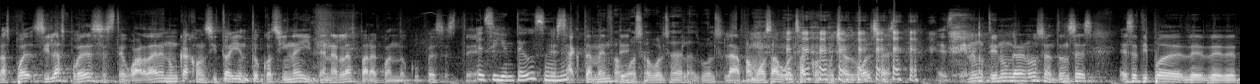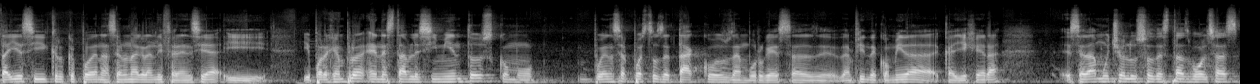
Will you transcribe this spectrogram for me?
las puedes, sí las puedes este, guardar en un cajoncito ahí en tu cocina y tenerlas para cuando ocupes este. El siguiente uso. Exactamente. La famosa bolsa de las bolsas. La famosa bolsa con muchas bolsas. tiene, un, tiene un gran uso. Entonces, ese tipo de, detalles sí creo que pueden hacer una gran diferencia. Y, y por ejemplo, en establecimientos como pueden ser puestos de tacos, de hamburguesas, de, en fin, de comida callejera, eh, se da mucho el uso de estas bolsas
